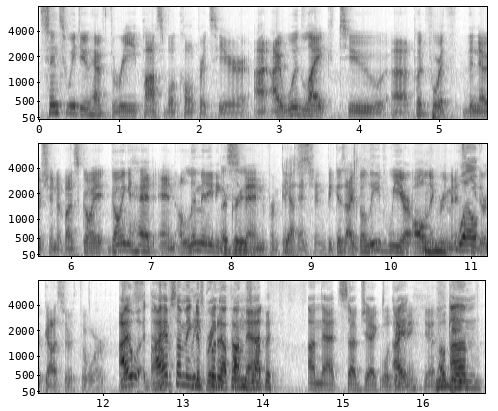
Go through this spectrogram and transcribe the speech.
since we do have three possible culprits here, I, I would like to uh, put forth the notion of us going going ahead and eliminating Agreed. Sven from Yes. contention because I believe we are all in agreement it's either Gus or Thor. I, Yes. w- I have something to bring up on that up if on that subject. well, I- Danny. yes. okay. Um,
